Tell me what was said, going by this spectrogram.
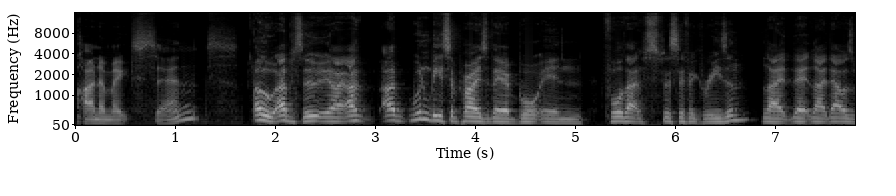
kind of makes sense Oh, absolutely. I, I I wouldn't be surprised if they were brought in for that specific reason. Like that, like that was.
